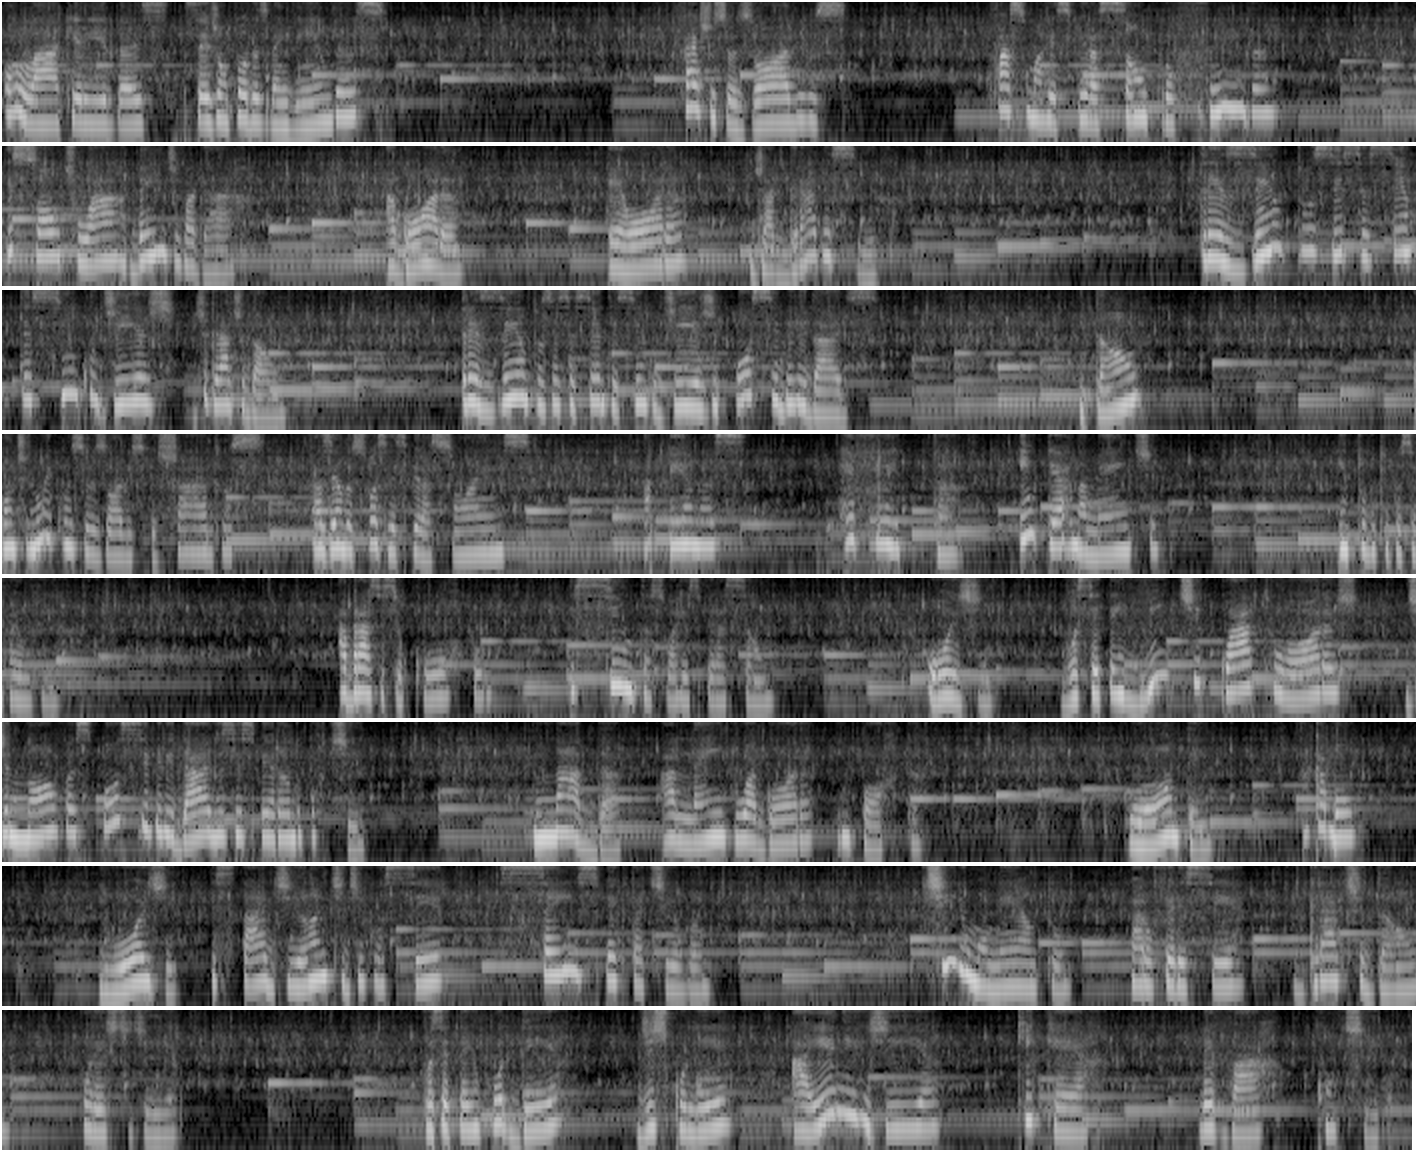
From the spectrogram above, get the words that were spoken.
Olá, queridas, sejam todas bem-vindas. Feche seus olhos, faça uma respiração profunda e solte o ar bem devagar. Agora é hora de agradecer. 365 dias de gratidão. 365 dias de possibilidades. Então, continue com seus olhos fechados, fazendo as suas respirações. Apenas reflita internamente tudo que você vai ouvir. Abrace seu corpo e sinta sua respiração. Hoje você tem 24 horas de novas possibilidades esperando por ti. Nada além do agora importa. O ontem acabou e hoje está diante de você sem expectativa. Tire um momento para oferecer gratidão por este dia. Você tem o poder de escolher a energia que quer levar contigo.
